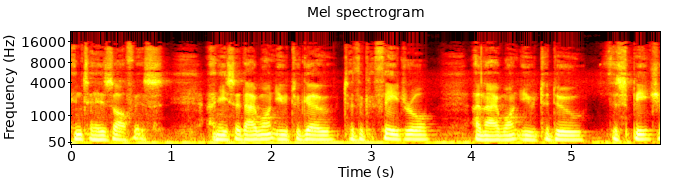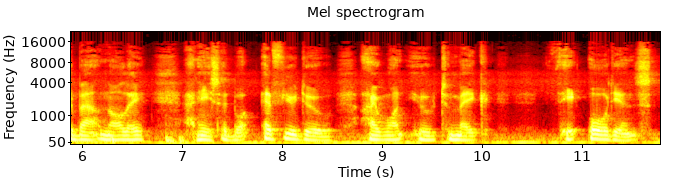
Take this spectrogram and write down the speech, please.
into his office and he said I want you to go to the cathedral and I want you to do the speech about Nolly and he said Well, if you do I want you to make the audience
